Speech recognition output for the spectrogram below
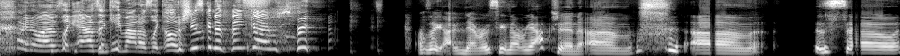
I know. I was like, as it came out, I was like, oh, she's gonna think I'm. I was like, I've never seen that reaction. Um, um, so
